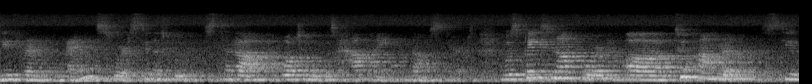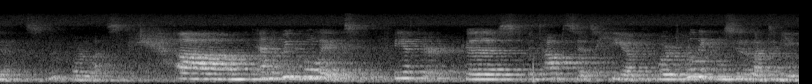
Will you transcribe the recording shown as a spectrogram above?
different ranks where students would stand up watching what was happening downstairs. It was space enough for uh, 200 students, hmm, or less. Um, and we call it theater because the top tapestries here were really considered like to be a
